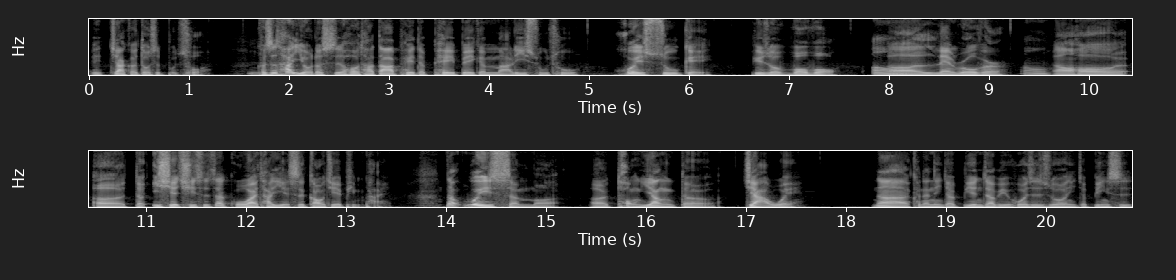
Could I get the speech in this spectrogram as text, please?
诶，价格都是不错，嗯可是它有的时候它搭配的配备跟马力输出会输给，比如说 Volvo 哦呃 Land Rover，哦然后呃的一些，其实在国外它也是高阶品牌。那为什么呃同样的价位，那可能你的 B N W 或者是说你的宾士，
